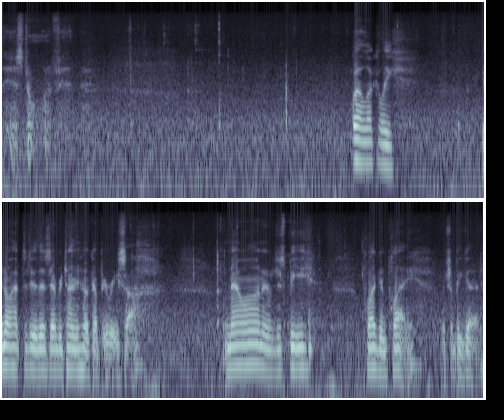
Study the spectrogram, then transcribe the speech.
They just don't want to fit. Well, luckily, you don't have to do this every time you hook up your resaw. From now on, it'll just be plug and play, which will be good.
